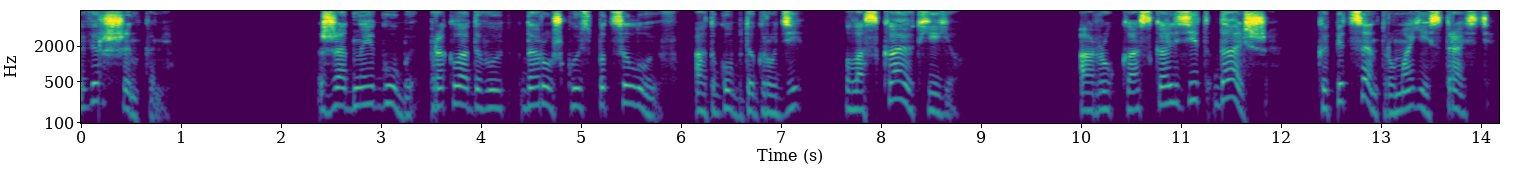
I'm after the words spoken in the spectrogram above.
вершинками. Жадные губы прокладывают дорожку из поцелуев от губ до груди, ласкают ее. А рука скользит дальше, к эпицентру моей страсти.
